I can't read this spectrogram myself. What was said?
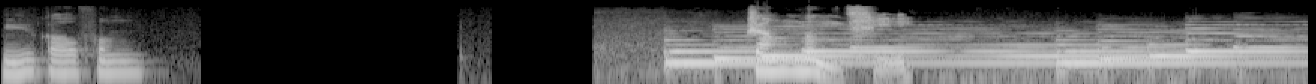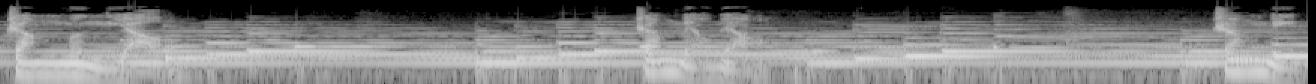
于高峰，张梦琪，张梦瑶，张苗苗，张宁，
